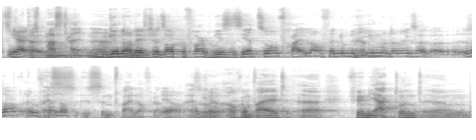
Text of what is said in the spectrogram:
das, Ja, das äh, passt halt. Ne? Genau, da hätte ich jetzt auch gefragt, wie ist es jetzt so, Freilauf, wenn du mit Ja. ihm unterwegs bist? Ist er im Freilauf? Es ist im Freilauf, ja. Ja, also okay. auch im Wald. Äh, für einen Jagdhund ähm,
